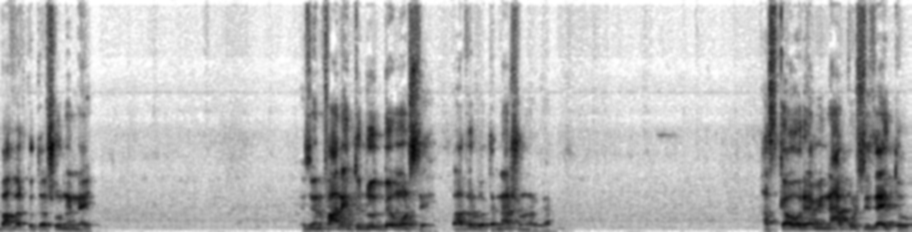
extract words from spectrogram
বাপের কথা শুনে নাই। একজন পানি তো ডুববে মরছে। বাপের কথা না শোনার কারণে। আজকে ওরে আমি না করছি যাইতো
